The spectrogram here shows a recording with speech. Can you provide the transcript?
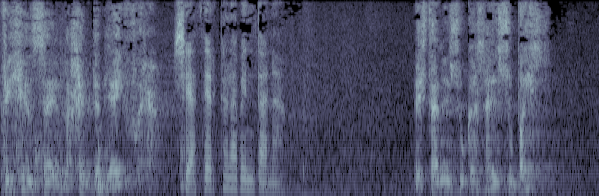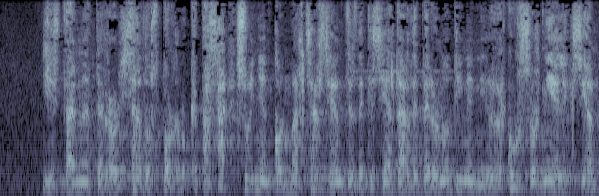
Fíjense en la gente de ahí fuera. Se acerca a la ventana. Están en su casa, en su país. Y están aterrorizados por lo que pasa. Sueñan con marcharse antes de que sea tarde, pero no tienen ni recursos ni elección.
